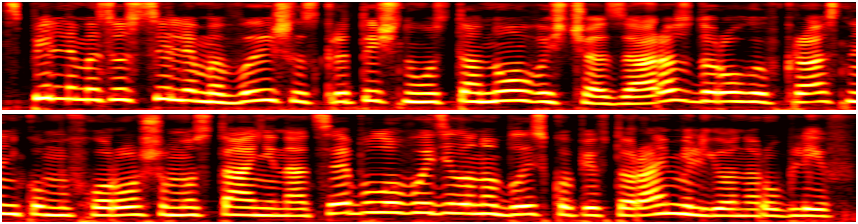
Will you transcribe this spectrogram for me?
Спільними зусиллями вийшли з критичного становища. Зараз дороги в Красненькому в хорошому стані. На це було виділено близько півтора мільйона рублів.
